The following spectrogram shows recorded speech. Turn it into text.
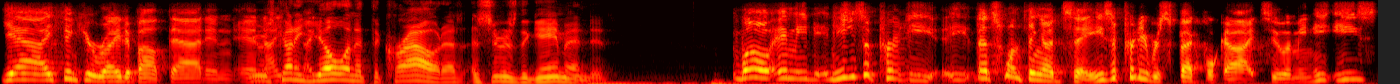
Yeah, I think you're right about that. And, and he was kind of yelling at the crowd as, as soon as the game ended. Well, I mean, he's a pretty. That's one thing I'd say. He's a pretty respectful guy too. I mean, he, he's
